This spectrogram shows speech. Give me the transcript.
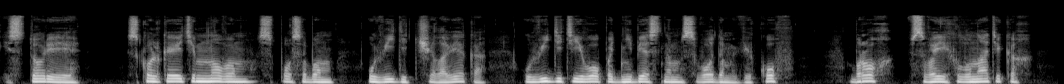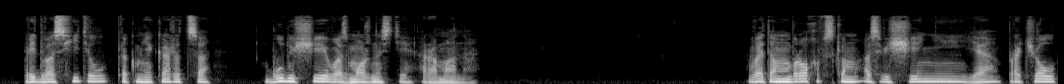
истории, сколько этим новым способом увидеть человека, увидеть его под небесным сводом веков, Брох в своих лунатиках предвосхитил, как мне кажется, будущие возможности романа. В этом броховском освещении я прочел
